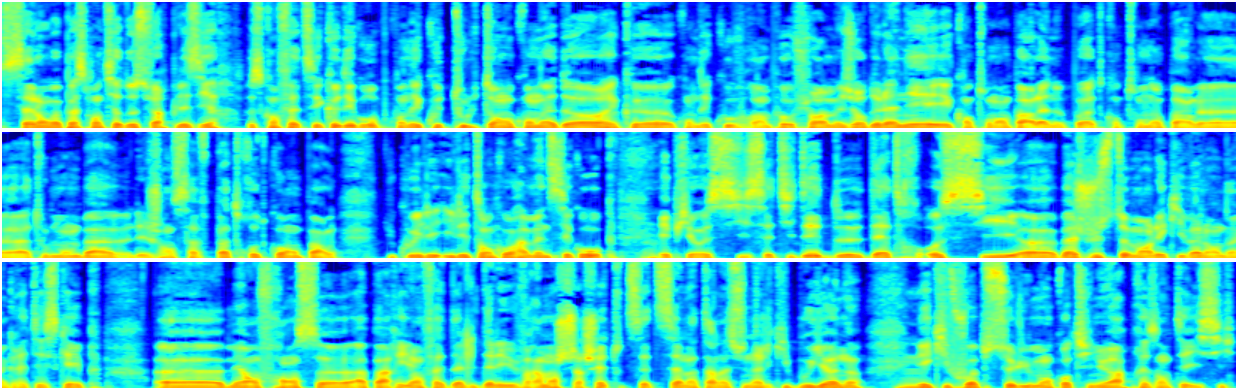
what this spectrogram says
celle, on va pas se mentir, de se faire plaisir parce qu'en fait c'est que des groupes qu'on écoute tout le temps, qu'on adore et que qu'on découvre un peu au fur et à mesure de l'année. Et quand on en parle à nos potes, quand on en parle euh, à tout le monde, bah les gens savent pas trop de quoi on parle. Du coup, il est, il est temps qu'on ramène ces groupes. Et puis il y a aussi cette idée de d'être aussi euh, bah, justement l'équivalent d'un Great Escape, euh, mais en France, euh, à Paris, en fait, d'aller d'aller vraiment chercher toute cette scène internationale qui bouillonne mmh. et qu'il faut absolument continuer à représenter ici.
